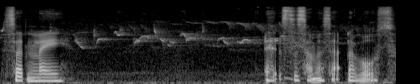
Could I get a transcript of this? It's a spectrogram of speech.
suddenly it's the Somerset levels.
